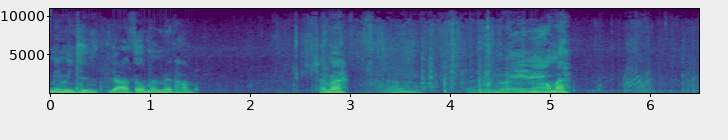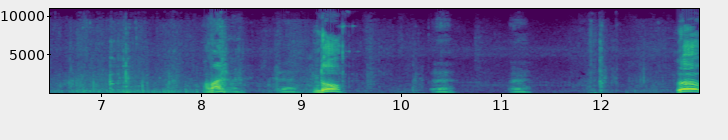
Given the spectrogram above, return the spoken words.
ไม่มีที่ยาสูบมันไม่ทำใช่ไหมมือเนี่ยเอาไหมเอาไหมมึงดูเร็ว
